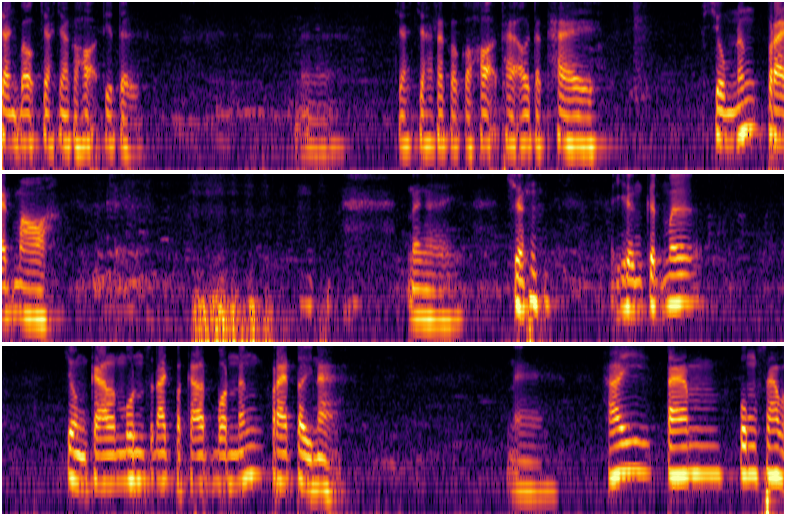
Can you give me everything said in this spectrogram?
ចាញ់បោកចាស់ចាស់កុហកទៀតទៅហ្នឹងចាស់ចាស់ថាក៏កុហកថាឲ្យតខែ ភ្ជុំហ្នឹងប្រែតមកហ្នឹងហើយអញ្ចឹងយើងគិតមើលចុងកាលមុនស្ដេចបកើតប៉ុនហ្នឹងប្រែតទៅណាណាហើយតាមពងសាវ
